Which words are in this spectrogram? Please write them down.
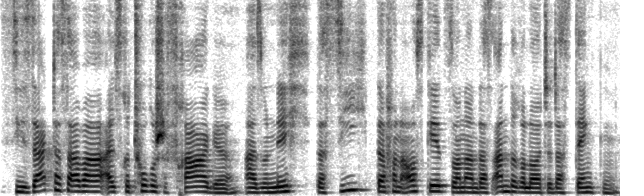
Sie sagt das aber als rhetorische Frage, also nicht, dass sie davon ausgeht, sondern dass andere Leute das denken.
